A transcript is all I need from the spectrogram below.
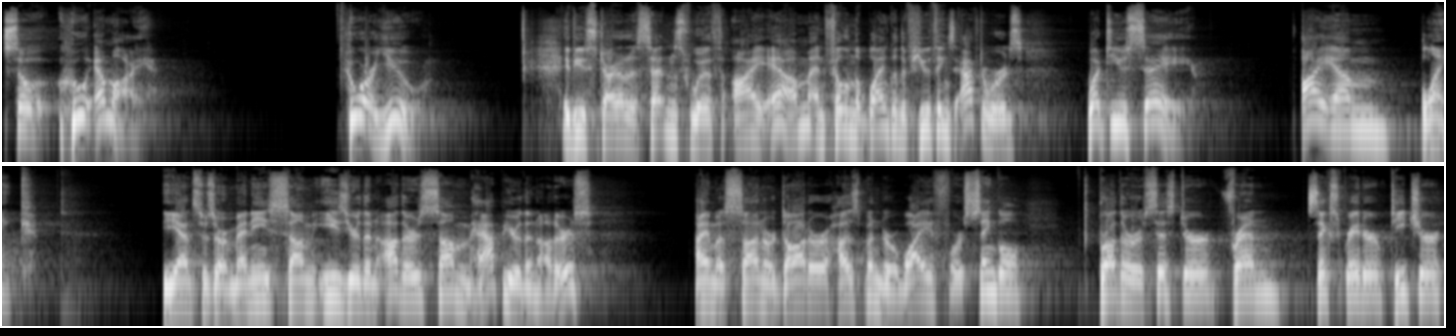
So, who am I? Who are you? If you start out a sentence with I am and fill in the blank with a few things afterwards, what do you say? I am blank. The answers are many, some easier than others, some happier than others. I am a son or daughter, husband or wife, or single, brother or sister, friend, sixth grader, teacher,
